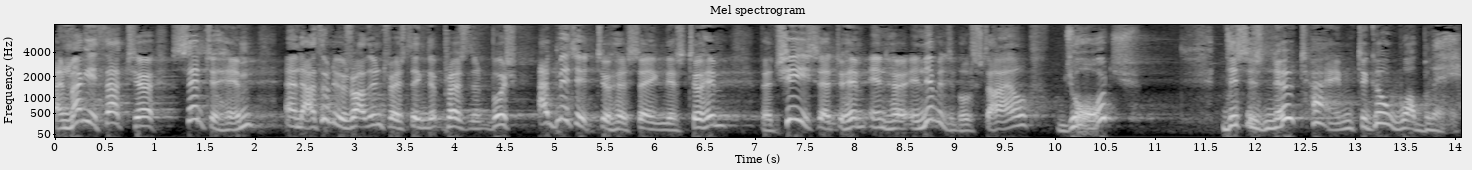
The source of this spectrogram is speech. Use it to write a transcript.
And Maggie Thatcher said to him, and I thought it was rather interesting that President Bush admitted to her saying this to him, but she said to him in her inimitable style, George, this is no time to go wobbly.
